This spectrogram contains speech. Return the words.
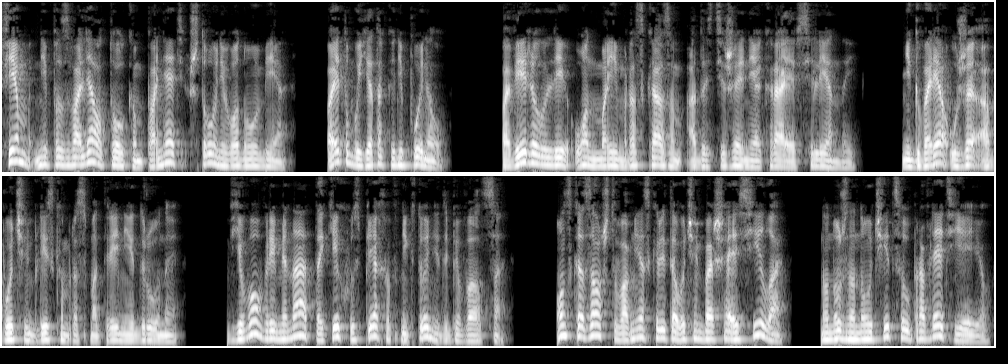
Фем не позволял толком понять, что у него на уме, поэтому я так и не понял, поверил ли он моим рассказам о достижении края Вселенной, не говоря уже об очень близком рассмотрении Друны. В его времена таких успехов никто не добивался. Он сказал, что во мне скрыта очень большая сила, но нужно научиться управлять ею.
